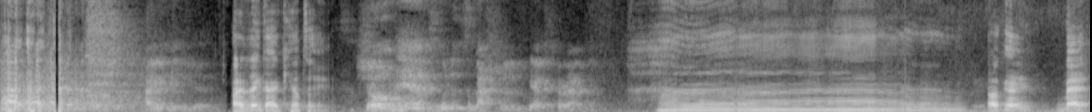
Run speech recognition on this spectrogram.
How do you think you did? I think I killed it. Show of hands, who did Sebastian guess correctly? Uh, Okay, bad.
